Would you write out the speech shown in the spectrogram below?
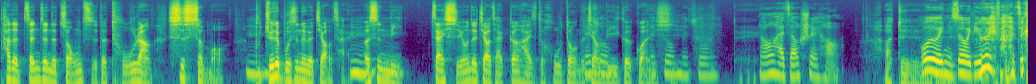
它的真正的种子的土壤是什么？嗯、绝对不是那个教材，嗯、而是你在使用这教材跟孩子的互动的这样的一个关系。没错，没错。对，然后孩子要睡好啊！对对，对，我以为你最后一定会把这个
